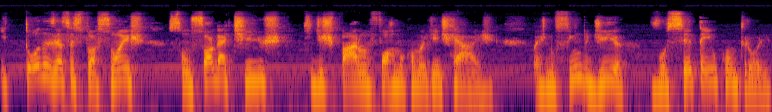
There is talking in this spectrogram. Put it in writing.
E todas essas situações são só gatilhos que disparam a forma como a gente reage. Mas no fim do dia, você tem o controle.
